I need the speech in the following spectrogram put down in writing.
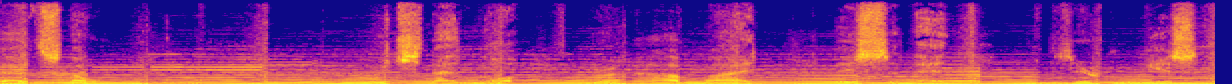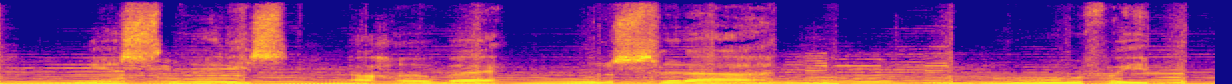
that no, Rahamad, listen that, certain is, yes, that is, Ahave, Usra, Ufid, what man,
